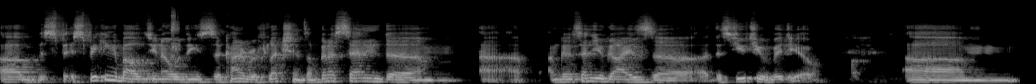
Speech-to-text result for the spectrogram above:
Um, sp- speaking about you know these uh, kind of reflections, I'm gonna send um, uh, I'm gonna send you guys uh, this YouTube video. Um,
